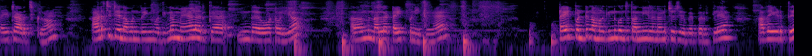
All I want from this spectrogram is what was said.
டைட்டாக அடைச்சிக்கலாம். அடைச்சிட்டு என்ன பண்ணுறீங்கன்னு பார்த்தீங்கன்னா மேலே இருக்க இந்த ஓட்டை வழியாக அதை வந்து நல்லா டைட் பண்ணிக்கோங்க. டைட் பண்ணிட்டு நம்மளுக்கு இன்னும் கொஞ்சம் தண்ணியில் நினச்சி வச்சிருக்க பேப்பர் இருக்கு இல்லையா? அதை எடுத்து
